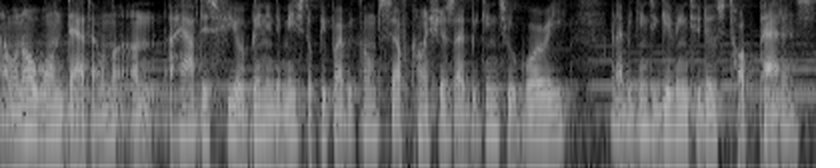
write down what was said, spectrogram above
I will not want that. I will not. Um, I have this fear of being in the midst of people. I become self-conscious. I begin to worry, and I begin to give into those thought patterns.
